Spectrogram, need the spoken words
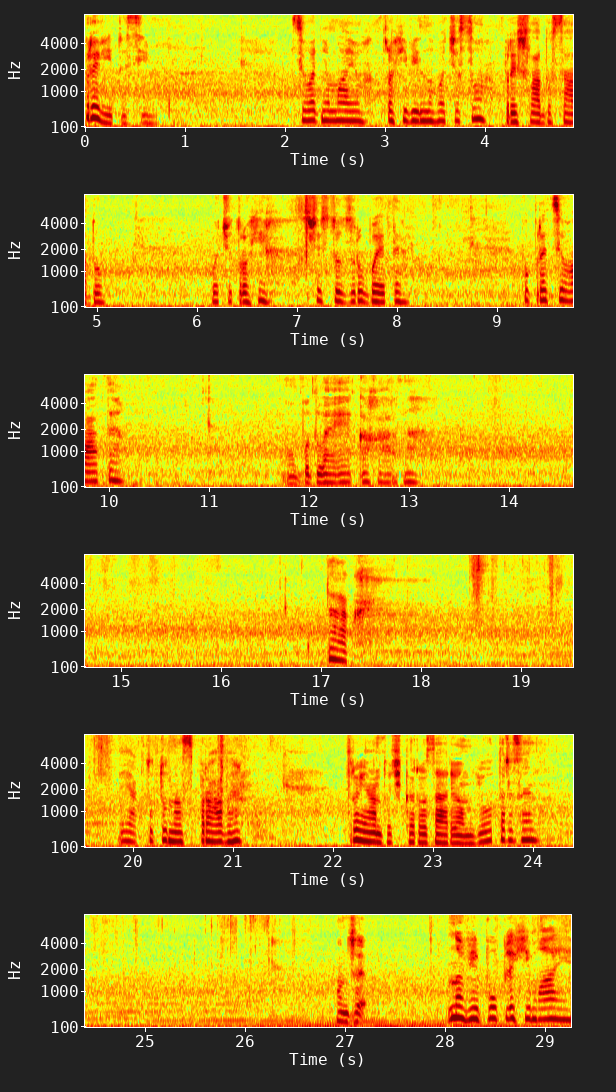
Привіт усім! Сьогодні маю трохи вільного часу. Прийшла до саду. Хочу трохи щось тут зробити, попрацювати. О, будлея, яка гарна. Так. Як тут у нас справи? Трояндочка Розаріум Ютерзен. Он же нові пупляхи має.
